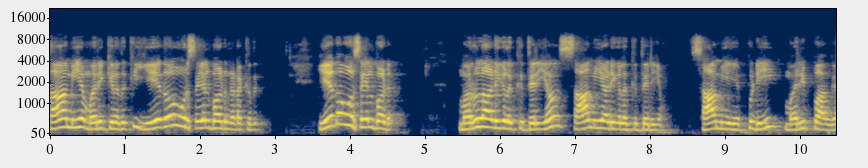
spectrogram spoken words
சாமியை மறிக்கிறதுக்கு ஏதோ ஒரு செயல்பாடு நடக்குது. ஏதோ ஒரு செயல்பாடு. மருளாடிகளுக்கு தெரியும் சாமியாடிகளுக்கு தெரியும். சாமியை எப்படி மறிப்பாங்க?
